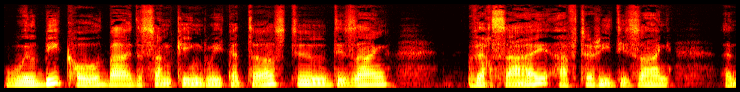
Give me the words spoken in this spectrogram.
will be called by the Sun King Louis XIV to design Versailles after he designed a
